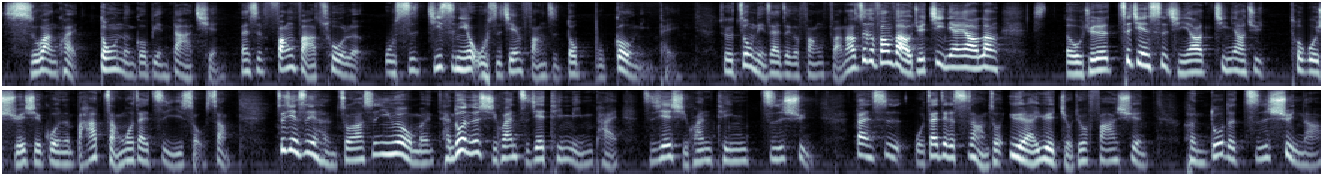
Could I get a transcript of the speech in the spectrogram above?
十万块。都能够变大钱，但是方法错了，五十即使你有五十间房子都不够你赔，所以重点在这个方法。然后这个方法，我觉得尽量要让，呃，我觉得这件事情要尽量去透过学习过程，把它掌握在自己手上。这件事情很重要，是因为我们很多人都喜欢直接听名牌，直接喜欢听资讯，但是我在这个市场中越来越久，就发现。很多的资讯啊，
